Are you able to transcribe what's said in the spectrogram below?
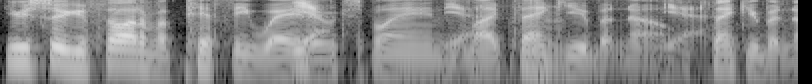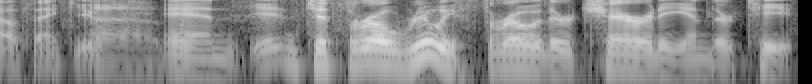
You so you thought of a pithy way Yeah. to explain, Yeah. like thank you but no, Yeah. thank you but no, thank you, Um, and it, to throw really throw their charity in their teeth,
